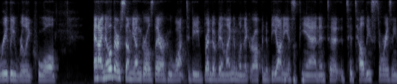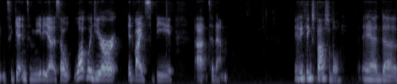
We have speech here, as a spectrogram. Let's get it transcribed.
really really cool and I know there are some young girls there who want to be Brenda VanLengen when they grow up and to be on ESPN and to to tell these stories and to get into media. So, what would your advice be uh, to them? Anything's possible, and uh,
